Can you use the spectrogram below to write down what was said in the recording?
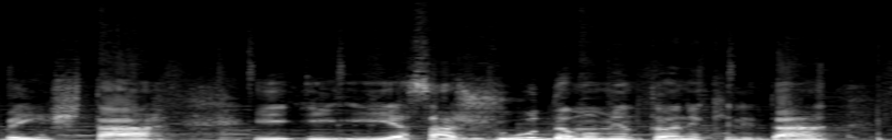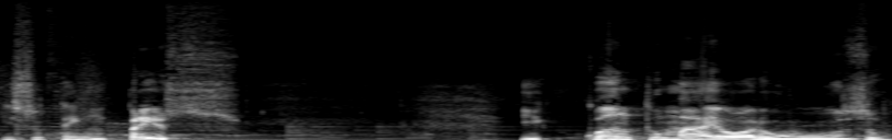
bem-estar e, e, e, essa ajuda momentânea que ele dá, isso tem um preço. E quanto maior o uso,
